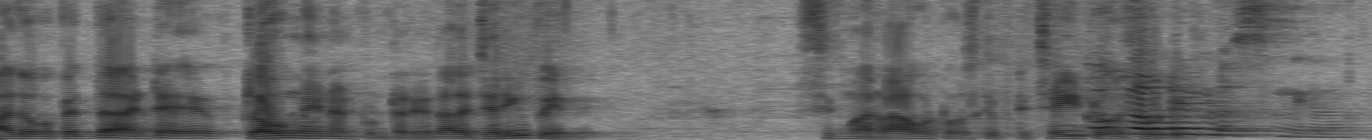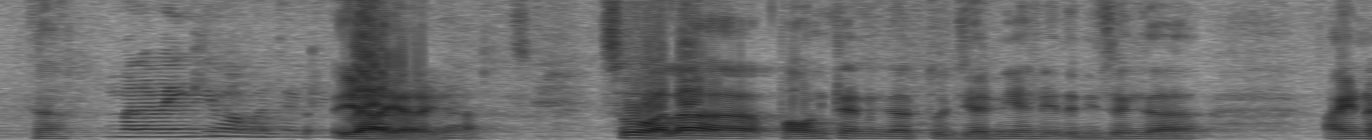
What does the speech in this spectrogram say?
అది ఒక పెద్ద అంటే క్లౌడ్ నైన్ అంటుంటారు కదా అలా జరిగిపోయింది. సినిమా రావటం స్క్రిప్ట్ చేయటం shooting. Yeah yeah yeah. So అలా పవన్ కళ్యాణ్ గారితో జర్నీ అనేది నిజంగా ఆయన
